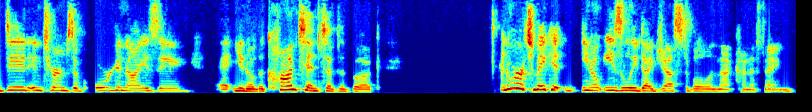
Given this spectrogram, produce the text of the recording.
did in terms of organizing, eh, you know, the content of the book in order to make it you know easily digestible and that kind of thing.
